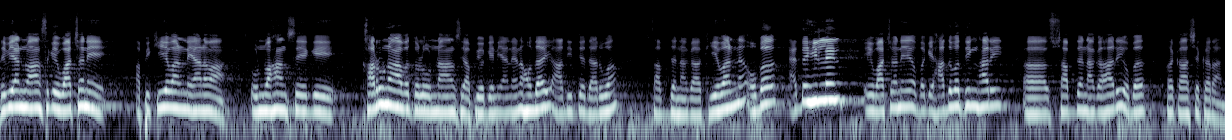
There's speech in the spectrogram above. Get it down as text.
දෙවියන් වහන්සගේ වචනේ අපි කියවන්න යනවා. උන්වහන්සේගේ කරුණාව තුළ උන්වහන්සේ අපිෝ ගෙනියන්න එන හොඳයි. ආදිත්‍ය දරුවා සබ්ද නගා කියවන්න. ඔබ ඇදහිල්ලෙන් ඒ වචනය ඔබගේ හදවතින් හරි අ, ශබ්ද නගහරි ඔබ ප්‍රකාශ කරන්න.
